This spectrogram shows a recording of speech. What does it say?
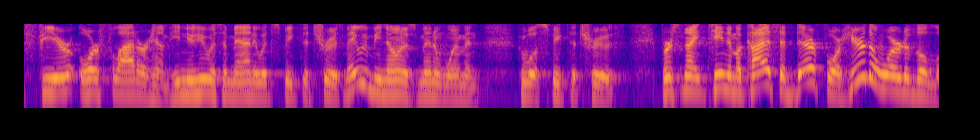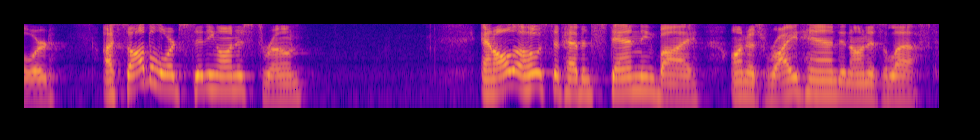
fear or flatter him. He knew he was a man who would speak the truth. May we be known as men and women who will speak the truth. Verse 19, and Micaiah said, Therefore, hear the word of the Lord. I saw the Lord sitting on his throne, and all the hosts of heaven standing by on his right hand and on his left.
